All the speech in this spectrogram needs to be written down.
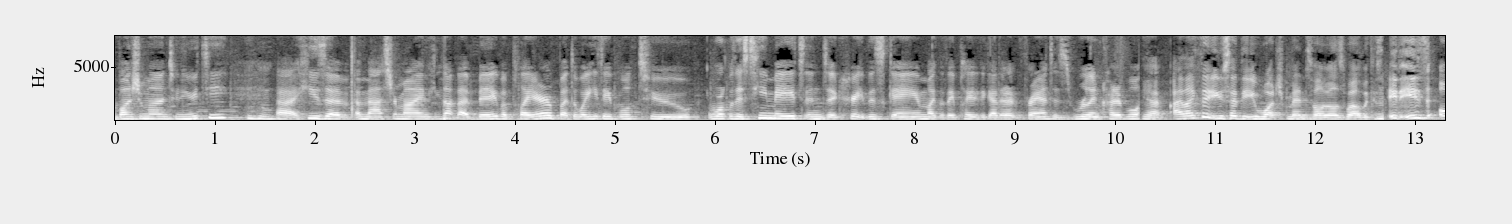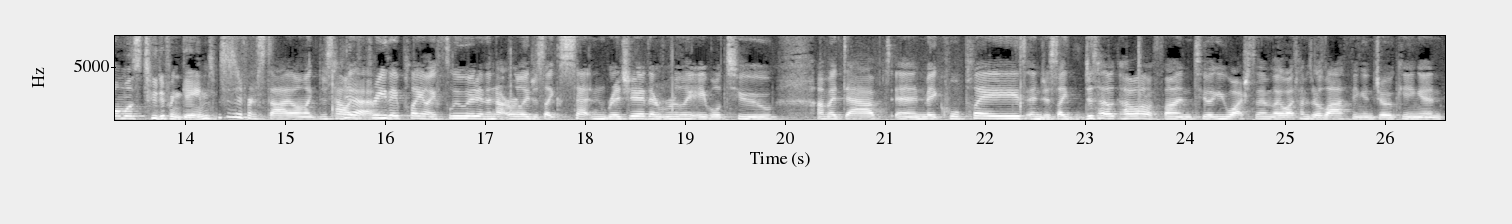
Benjamin Toniutti, uh, he's a, a mastermind. He's not that big of a player, but the way he's able to work with his teammates and to create this game like that they play together at France is really incredible. Yeah, I like that you said that you watch men's volleyball as well because it is almost two different games. It's a different style and like just how like, free they play and like fluid and they're not really just like set and rigid. They're really able to um, adapt and make cool plays and just like just have, have a lot of fun too. Like you watch them, like a lot of times they're laughing and joking and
